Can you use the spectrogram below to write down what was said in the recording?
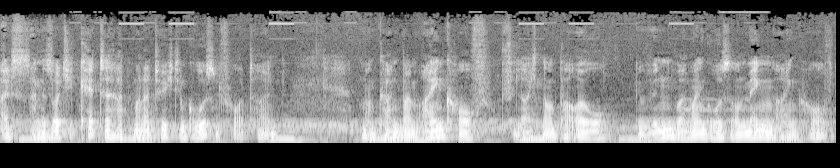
Als eine solche Kette hat man natürlich den großen Vorteil. Man kann beim Einkauf vielleicht noch ein paar Euro gewinnen, weil man in größeren Mengen einkauft.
